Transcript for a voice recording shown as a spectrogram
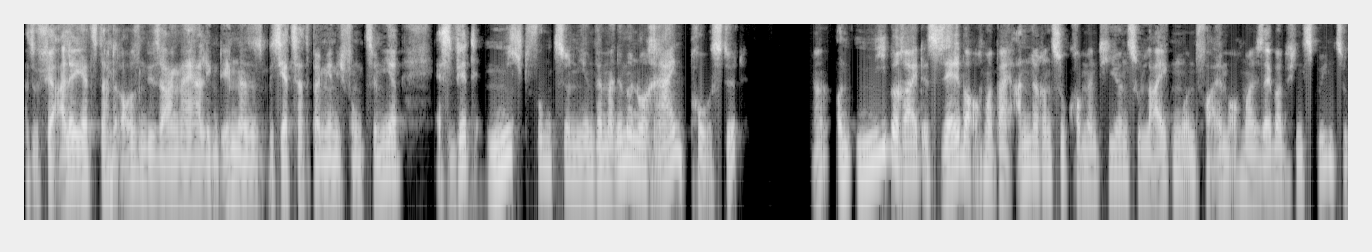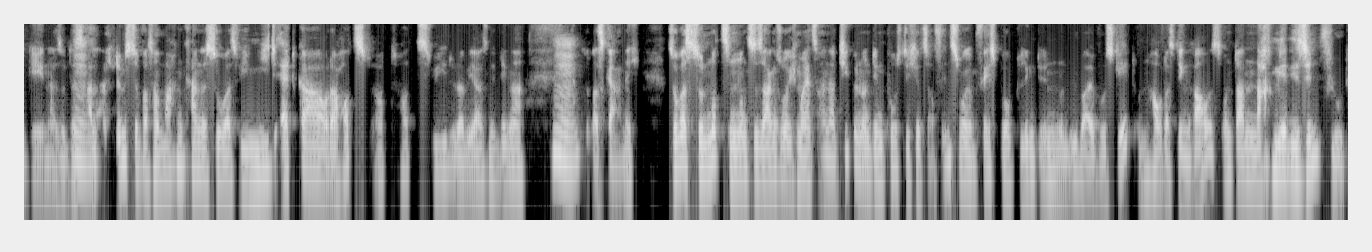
Also für alle jetzt da draußen, die sagen, naja, LinkedIn, also bis jetzt hat es bei mir nicht funktioniert. Es wird nicht funktionieren, wenn man immer nur reinpostet ja, und nie bereit ist, selber auch mal bei anderen zu kommentieren, zu liken und vor allem auch mal selber durch den Screen zu gehen. Also das mhm. Allerschlimmste, was man machen kann, ist sowas wie Meet Edgar oder Hot, Hot, Hot Suite oder wie heißen die Dinger. Mhm. Sowas gar nicht. Sowas zu nutzen und zu sagen, so, ich mache jetzt einen Artikel und den poste ich jetzt auf Instagram, Facebook, LinkedIn und überall, wo es geht und hau das Ding raus und dann nach mir die Sintflut.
